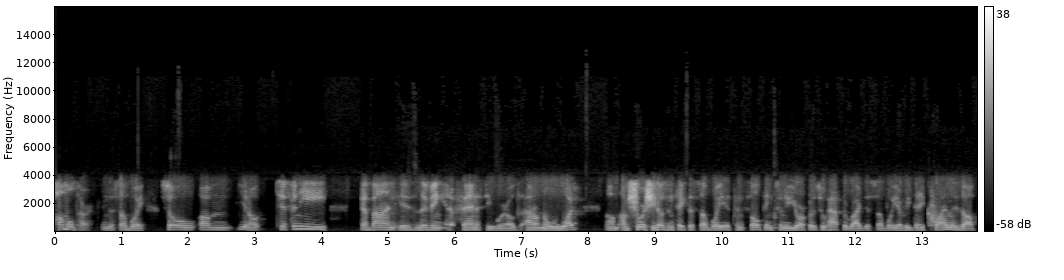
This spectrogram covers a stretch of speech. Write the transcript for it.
pummeled her in the subway. So, um, you know, Tiffany Caban is living in a fantasy world. I don't know what. Um, I'm sure she doesn't take the subway. It's insulting to New Yorkers who have to ride the subway every day. Crime is up.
